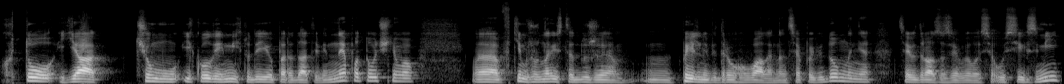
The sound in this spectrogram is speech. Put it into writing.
Хто, як, чому і коли міг туди його передати, він не поточнював. Е, Втім, журналісти дуже пильно відреагували на це повідомлення. Це відразу з'явилося у всіх ЗМІ.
